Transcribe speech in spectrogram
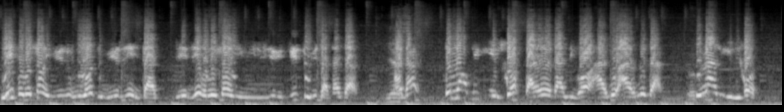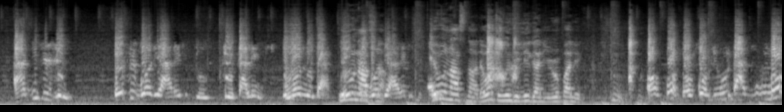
the, information you, want to be using is that the, the information you, you, you need to use as agent. Yes. And that Premier League is worse than any other league. Or I know I know that. Okay. Premier League is hot. And this is it. Everybody are ready to to challenge. You don't know that. Even Arsenal. are ready to challenge. Even now, they want to win the league and the Europa League. Of course, of course. You, that, you know,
